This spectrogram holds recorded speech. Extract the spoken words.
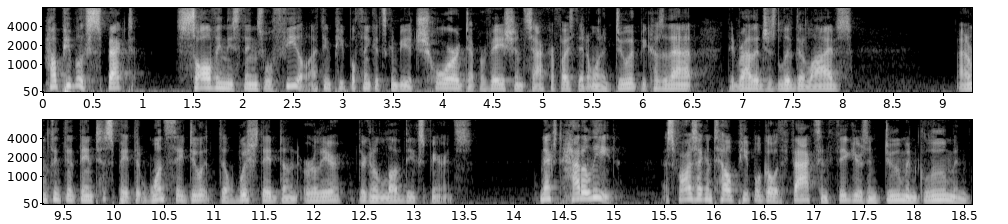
how people expect solving these things will feel. I think people think it's going to be a chore, deprivation, sacrifice. They don't want to do it because of that. They'd rather just live their lives. I don't think that they anticipate that once they do it, they'll wish they'd done it earlier. They're going to love the experience. Next, how to lead. As far as I can tell, people go with facts and figures and doom and gloom and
